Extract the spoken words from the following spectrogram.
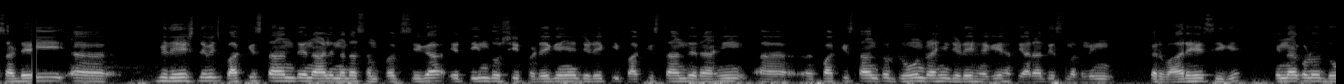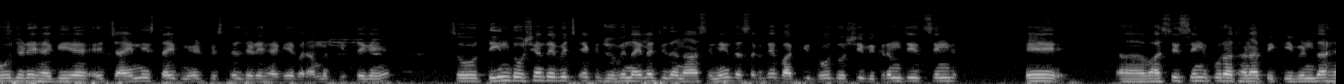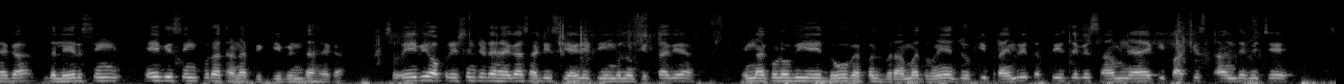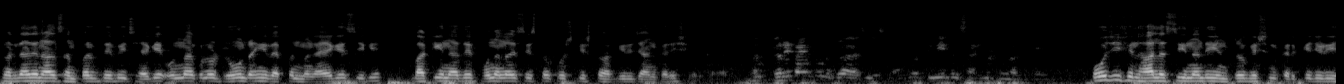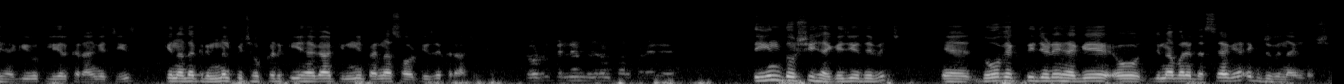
ਸਾਡੇ ਵਿਦੇਸ਼ ਦੇ ਵਿੱਚ ਪਾਕਿਸਤਾਨ ਦੇ ਨਾਲ ਇਹਨਾਂ ਦਾ ਸੰਪਰਕ ਸੀਗਾ। ਇਹ ਤਿੰਨ ਦੋਸ਼ੀ ਫੜੇ ਗਏ ਹੈ ਜਿਹੜੇ ਕਿ ਪਾਕਿਸਤਾਨ ਦੇ ਰਾਹੀਂ ਪਾਕਿਸਤਾਨ ਤੋਂ ਡਰੋਨ ਰਾਹੀਂ ਜਿਹੜੇ ਹੈਗੇ ਹਥਿਆਰਾਂ ਦੀ ਸਮਗਲਿੰਗ ਕਰਵਾ ਰਹੇ ਸੀਗੇ। ਇਹਨਾਂ ਕੋਲੋਂ ਦੋ ਜਿਹੜੇ ਹੈਗੇ ਹੈ ਇਹ ਚਾਈਨੀਜ਼ ਟਾਈਪ ਮੇਡ ਪਿਸਟਲ ਜਿਹੜੇ ਹੈਗੇ ਬਰਾਮਦ ਕੀਤੇ ਗਏ ਹੈ ਸੋ ਤਿੰਨ ਦੋਸ਼ੀਆਂ ਦੇ ਵਿੱਚ ਇੱਕ ਜੁਵੇਨਾਈਲ ਹੈ ਜਿਹਦਾ ਨਾਂ ਅਸੀਂ ਨਹੀਂ ਦੱਸ ਸਕਦੇ। ਬਾਕੀ ਦੋ ਦੋਸ਼ੀ ਵਿਕਰਮਜੀਤ ਸਿੰਘ ਇਹ ਅ, ਵਾਸੀ ਸਿੰਘਪੁਰਾ ਥਾਣਾ ਭਿੱਖੀਵਿੰਡ ਦਾ ਹੈਗਾ। ਦਲੇਰ ਸਿੰਘ ਇਹ ਵੀ ਸਿੰਘਪੁਰਾ ਥਾਣਾ ਭਿੱਖੀਵਿੰਡ ਦਾ ਹੈਗਾ। ਸੋ ਇਹ ਵੀ ਆਪਰੇਸ਼ਨ ਜਿਹੜਾ ਹੈਗਾ ਸਾਡੀ ਸੀਆਈ ਦੀ ਟੀਮ ਵੱਲੋਂ ਕੀਤਾ ਗਿਆ। ਇਹਨਾਂ ਕੋਲੋਂ ਵੀ ਇਹ ਦੋ ਵੈਪਨਸ ਬਰਾਮਦ ਹੋਏ ਹਨ ਜੋ ਕਿ ਪ੍ਰਾਇਮਰੀ ਤਫਤੀਸ਼ ਦੇ ਵਿੱਚ ਸਾਹਮਣੇ ਆਇਆ ਕਿ ਪਾਕਿਸਤਾਨ ਦੇ ਵਿੱਚ ਸਮਗਲਰ ਦੇ ਨਾਲ ਸੰਪਰਕ ਦੇ ਵਿੱਚ ਹੈਗੇ। ਉਹਨਾਂ ਕੋਲੋਂ ਡਰੋਨ ਰਾਹੀਂ ਵੈਪਨ ਮੰਗਾਏ ਗਏ ਸੀਗੇ। ਬਾਕੀ ਇਹਨਾਂ ਦੇ ਫੋਨ ਐਨਾਲਿਸਿਸ ਤੋਂ ਪੁੱਛਗਿੱਛ ਤੋਂ ਅੱਗੇ ਦੀ ਜਾਣਕਾਰੀ ਸ਼ੇਅਰ ਕਰਾਂਗੇ। ਸਰ ਕਿੰਨੇ ਟਾਈਮ ਤੋਂ ਲੱਗਾ ਹੋਇਆ ਸੀ ਇਸ ਕੰਮ ਤੇ ਕਿੰਨੀ ਅਸਾਈਨਮੈਂਟ ਮਿਲ ਚੁੱਕਾ ਹੈ ਉਹ ਜੀ ਫਿਲਹਾਲ ਅਸੀਂ ਇਹਨਾਂ ਦੀ ਇੰਟਰੋਗੇਸ਼ਨ ਕਰਕੇ ਜਿਹੜੀ ਹੈਗੀ ਉਹ ਕਲੀਅਰ ਕਰਾਂਗੇ ਚੀਜ਼। ਕਿ ਇਹਨਾਂ ਦਾ ਕ੍ਰਿਮੀਨਲ ਪਿਛੋਕੜ ਕੀ ਹੈਗਾ ਕਿੰਨੀ ਪਹਿਲਾਂ ਸੌਰਟੀਜ਼ ਕਰਾ ਚੁੱਕੇ ਟੋਟਲ ਕਿੰਨੇ ਮੁਜਰਮ ਸਰ ਫੜੇ ਗਏ? ਤਿੰਨ ਦੋਸ਼ੀ ਹੈਗੇ ਜੀ ਇਹਦੇ ਵਿੱਚ। ਇਹ ਦੋ ਵਿਅਕਤੀ ਜਿਹੜੇ ਹੈਗੇ ਉਹ ਜਿਨ੍ਹਾਂ ਬਾਰੇ ਦੱਸਿਆ ਗਿਆ ਇੱਕ ਜੁਵੇਨਾਈਲ ਦੋਸ਼ੀ।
